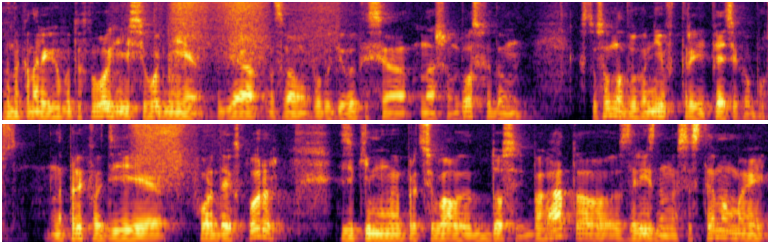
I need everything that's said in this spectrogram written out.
Ви на каналі Гіпотехнології. Сьогодні я з вами буду ділитися нашим досвідом стосовно двигунів 3.5 EcoBoost. На прикладі Ford Explorer, з яким ми працювали досить багато з різними системами,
